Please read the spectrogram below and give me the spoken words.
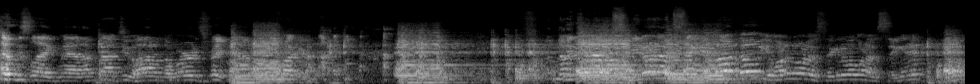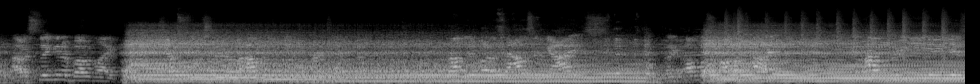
I was like, man, I'm not too hot on the words right now. I'm fucking hot. You know, what was, you know what I was thinking about though? You want to know what I was thinking about when I was singing it? I was thinking about like Justin Trudeau, how many people protect Probably about a thousand guys, like almost all the time. How greedy he is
